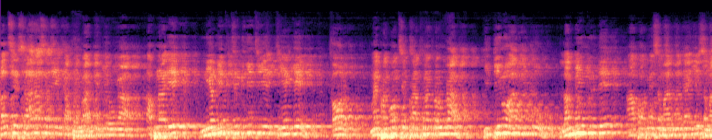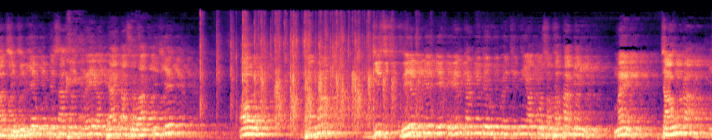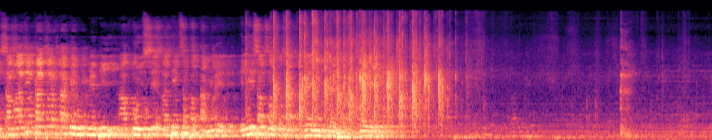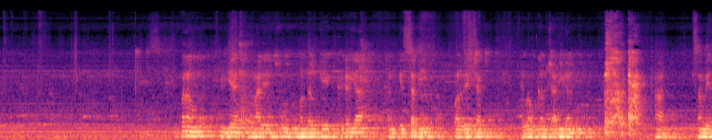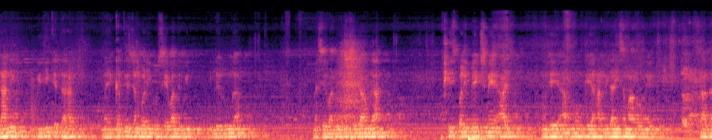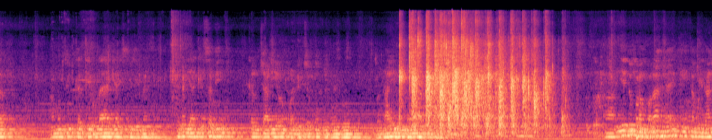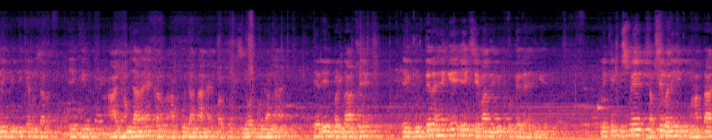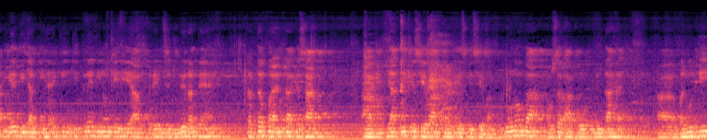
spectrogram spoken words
कल से सारा समय इनका परिवार के लिए होगा। अपना एक नियमित ज़िंदगी जिए, जिएँगे। और मैं भगवान से प्रार्थना करूँगा कि तीनों आदमी को लंबी उम्र दे। आप अपने समाज में जाइए, समाज से मिलिए, उनके साथ एक नए अध्याय का शुरुआत कीजिए। और भगवान जिस रेल के एक रेल कर्मी के रूप में जितनी आपको सफलता मिली, मैं चाहूँगा सामाजिक कार्यकर्ता के रूप में भी आपको इससे अधिक सफलता मिले। इन्हीं शब्दों के साथ जय हिंद, जय जय हिंद। परम प्रिय हमारे सोनपुर मंडल के खगड़िया खंड के सभी पर्यवेक्षक एवं कर्मचारीगण संवैधानिक विधि के तहत मैं इकतीस जनवरी को सेवा सेवानिवृत्ति ले लूँगा। मैं सेवा सेवानिवृत्त हो जाऊँगा। इस परिप्रेक्ष्य में आज मुझे आप लोगों के यहाँ विदाई समारोह में सादर आमंत्रित करके बुलाया गया। इसके लिए मैं खगड़िया के सभी कर्मचारी एवं पर्यवेक्षकों को बहुत बहुत बधाई और धन्यवाद आ, ये तो परंपरा है कि संवैधानिक विधि के अनुसार एक दिन आज हम जा रहे हैं, कल आपको जाना है, परसों किसी और को जाना है। ये रेल परिवार से एक जुड़ते रहेंगे, एक सेवानिवृत्त होते रहेंगे। लेकिन इसमें सबसे बड़ी महत्ता ये दी जाती है कि जितने दिनों के लिए आप रेल से जुड़े रहते हैं, कर्तव्यपरायणता के साथ आप यात्री की सेवा और देश की सेवा, दोनों का अवसर आपको मिलता है। बहुत ही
